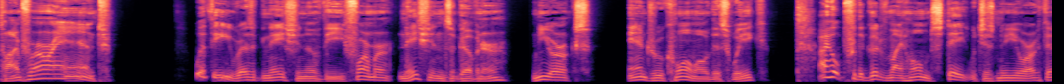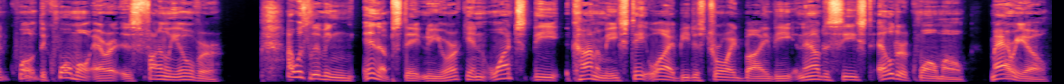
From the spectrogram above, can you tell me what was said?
Time for a rant. With the resignation of the former nation's governor, New York's Andrew Cuomo this week, I hope for the good of my home state, which is New York, that quote, the Cuomo era is finally over. I was living in upstate New York and watched the economy statewide be destroyed by the now deceased elder Cuomo, Mario.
